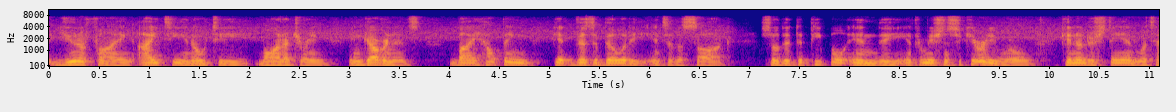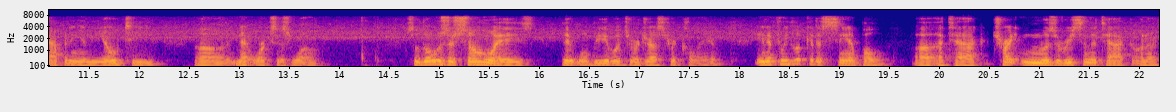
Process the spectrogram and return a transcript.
unifying IT and OT monitoring and governance by helping get visibility into the SOC so that the people in the information security world can understand what's happening in the OT uh, networks as well. So those are some ways that we'll be able to address for client. And if we look at a sample uh, attack, Triton was a recent attack on a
